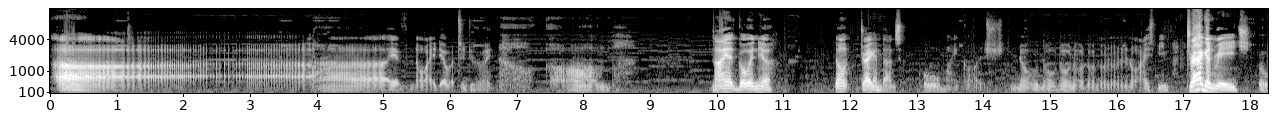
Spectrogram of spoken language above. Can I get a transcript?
Uh, I have no idea what to do right now. Um. Nayat, go in here. Don't dragon dance. Oh my gosh. No, no, no, no, no, no, no, no, no. Ice beam. Dragon rage. Oh,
